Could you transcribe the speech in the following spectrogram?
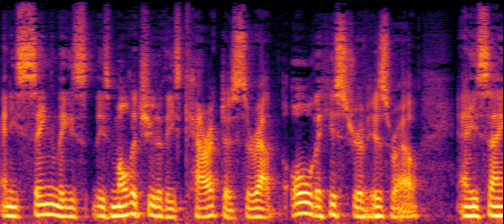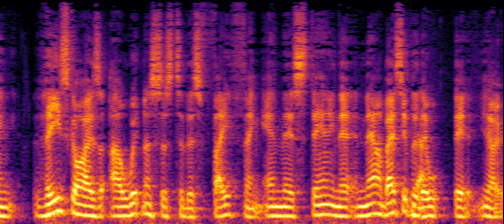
and he's seeing these these multitude of these characters throughout all the history of Israel, and he's saying these guys are witnesses to this faith thing, and they're standing there, and now basically Yeah. they're, they're you know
